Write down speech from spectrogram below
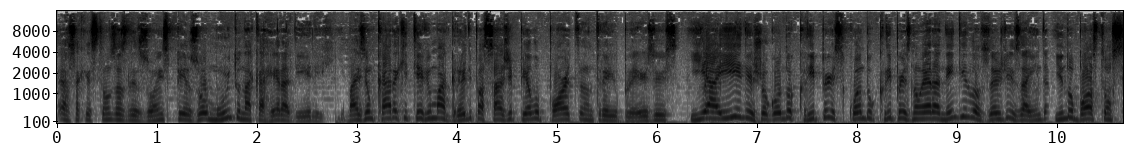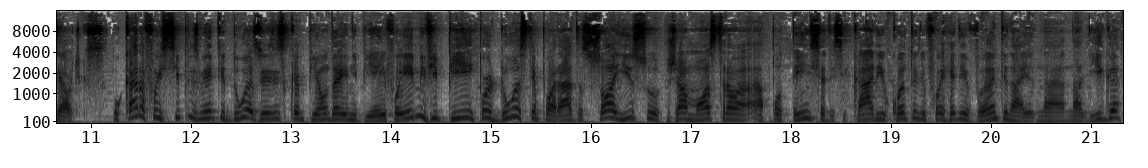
essa questão das lesões pesou muito na carreira dele, mas é um cara que teve uma grande passagem pelo Portland Trail Blazers, e aí ele jogou no Clippers, quando o Clippers não era nem de Los Angeles ainda, e no Boston Celtics. O cara foi simplesmente duas vezes campeão da NBA, foi MVP por duas temporadas, só isso já mostra a, a potência desse cara e o quanto ele foi relevante na, na, na liga,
